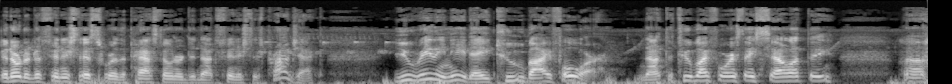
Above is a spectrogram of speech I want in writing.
in order to finish this where the past owner did not finish this project, you really need a two by four, not the two by fours they sell at the uh,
